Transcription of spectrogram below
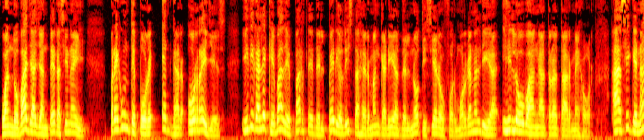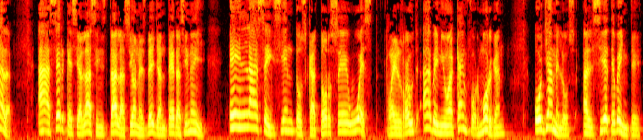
Cuando vaya a Llantera Sinaí, Pregunte por Edgar O. Reyes y dígale que va de parte del periodista Germán Carías del noticiero For Morgan al Día y lo van a tratar mejor. Así que nada, acérquese a las instalaciones de Llantera Sinaí en la 614 West Railroad Avenue acá en Fort Morgan o llámelos al 720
